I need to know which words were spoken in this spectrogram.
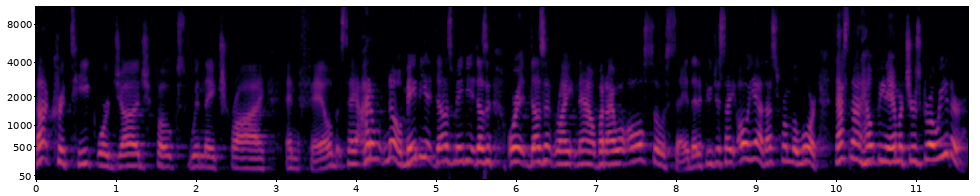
Not critique or judge folks when they try and fail, but say, I don't know. Maybe it does, maybe it doesn't, or it doesn't right now. But I will also say that if you just say, oh, yeah, that's from the Lord, that's not helping amateurs grow either.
